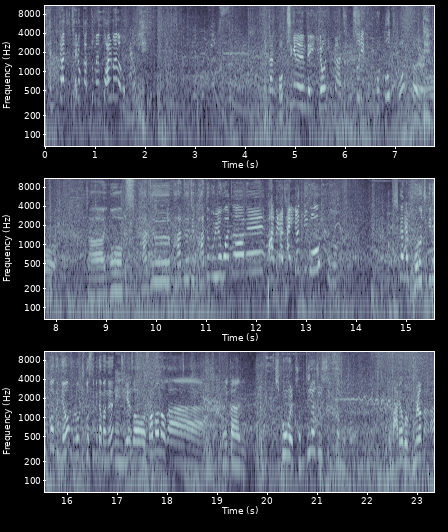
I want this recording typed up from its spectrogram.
반까지 체력 깎으면 또 할만하거든요. 일단 멈추긴 했는데 이러니까 창술이 불고 또 죽었어요. 자 이거 바드 바드 지금 바드 물려고 하자네 바드가 잘 견디고 시간을 벌어주긴 했거든요. 물론 죽었습니다만은. 네. 뒤에서 서머너가 그러니까 기공을 건드려 줄 수 있었는데 그 마력을 물러나라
